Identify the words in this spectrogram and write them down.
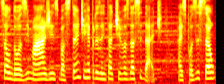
São 12 imagens bastante representativas da cidade. A exposição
